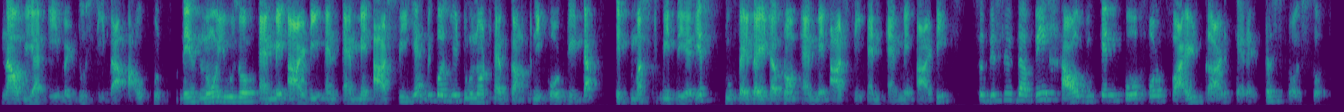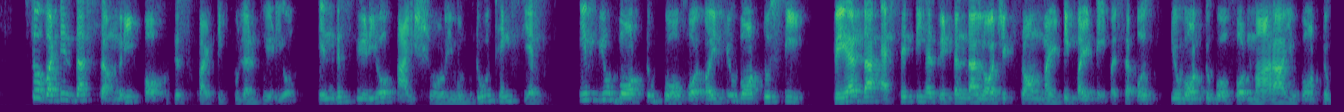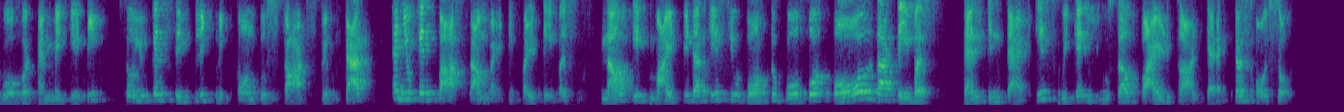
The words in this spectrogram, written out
Now we are able to see the output. There is no use of MARD and MARC here because we do not have company code data. It must be there, yes, to fetch the data from MARC and MARD. So this is the way how you can go for wildcard characters also. So what is the summary of this particular video? In this video, I showed you two things. Yes, if you want to go for or if you want to see where the SAP has written the logic from multiple tables. Suppose you want to go for Mara, you want to go for MAKT. So you can simply click on to start script tab and you can pass the multiple tables. Now it might be the case you want to go for all the tables. Then in that case, we can use the wildcard characters also.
